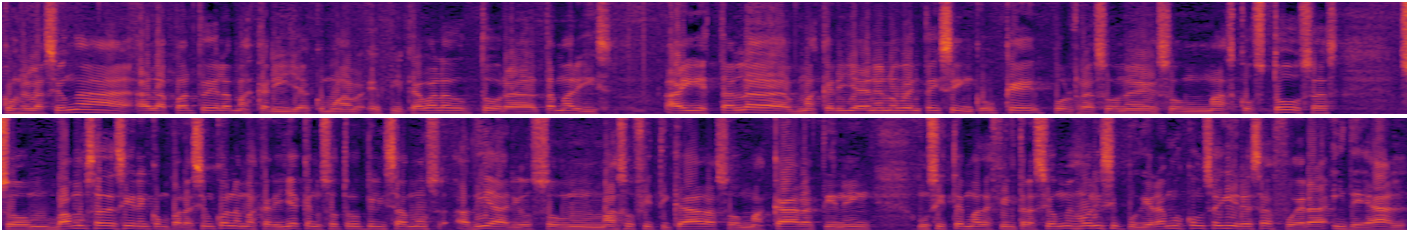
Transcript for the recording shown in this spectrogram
Con relación a, a la parte de la mascarilla, como explicaba la doctora Tamariz, Ahí está la mascarilla N95 que por razones son más costosas, son, vamos a decir, en comparación con la mascarilla que nosotros utilizamos a diario, son más sofisticadas, son más caras, tienen un sistema de filtración mejor y si pudiéramos conseguir esa fuera ideal.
